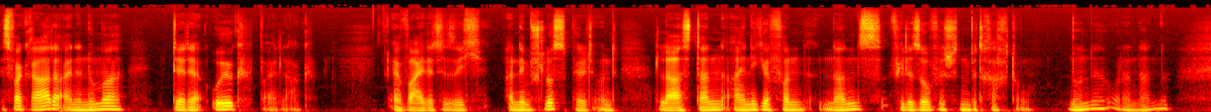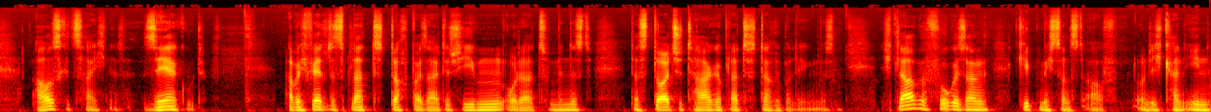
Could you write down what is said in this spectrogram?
Es war gerade eine Nummer, der der Ulk beilag. Er weidete sich an dem Schlussbild und las dann einige von Nuns philosophischen Betrachtungen. Nunne oder Nanne? Ausgezeichnet, sehr gut. Aber ich werde das Blatt doch beiseite schieben oder zumindest das deutsche Tageblatt darüber legen müssen. Ich glaube, Vogelsang gibt mich sonst auf und ich kann ihn,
